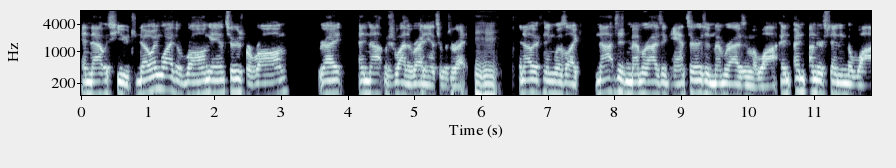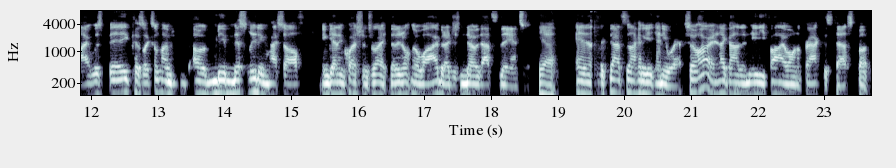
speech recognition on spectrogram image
And that was huge. Knowing why the wrong answers were wrong, right? And not just why the right answer was right. Mm-hmm. Another thing was like not just memorizing answers and memorizing the why and, and understanding the why was big because like sometimes I would be misleading myself and getting questions right that I don't know why, but I just know that's the answer. Yeah. And like that's not going to get anywhere. So all right, I got an 85 on a practice test, but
